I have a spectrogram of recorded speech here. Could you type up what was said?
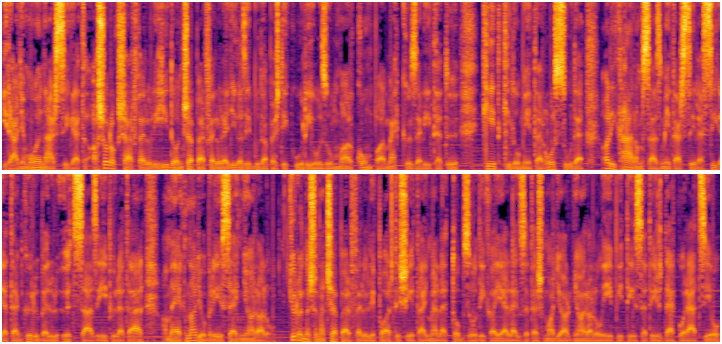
Irány a Molnár-sziget. A Soroksár felüli hídon Cseper felül egy igazi budapesti kuriózummal kompal megközelíthető, két kilométer hosszú, de alig 300 méter széles szigeten körülbelül 500 épület áll, amelyek nagyobb része nyaraló. Különösen a Cseper felüli parti sétány mellett topzódik a jellegzetes magyar nyaraló építészet és dekoráció,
